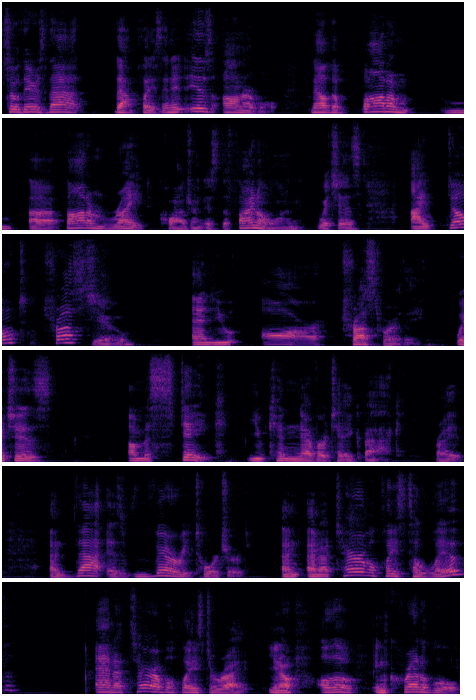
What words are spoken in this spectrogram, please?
so there's that that place, and it is honorable. Now the bottom uh, bottom right quadrant is the final one, which is I don't trust you, and you are trustworthy, which is a mistake you can never take back, right? And that is very tortured and, and a terrible place to live and a terrible place to write. You know, although incredible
